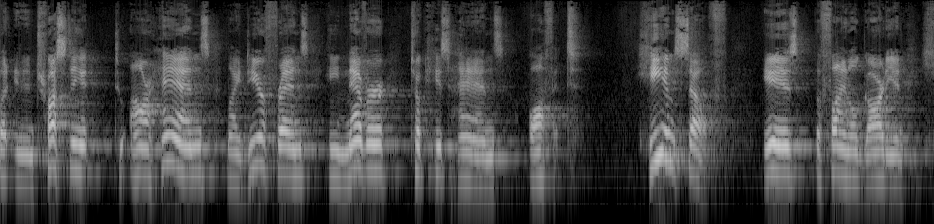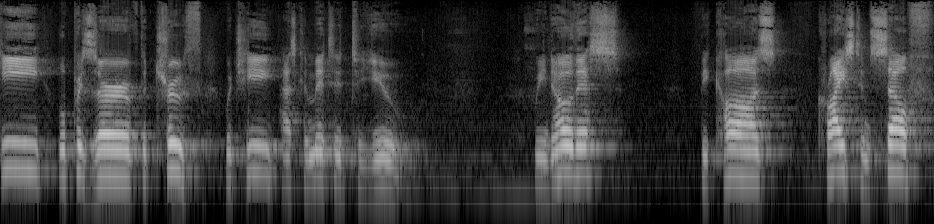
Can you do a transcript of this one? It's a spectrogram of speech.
but in entrusting it to our hands, my dear friends, he never took his hands off it. He himself is the final guardian. He will preserve the truth which he has committed to you. We know this because Christ himself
